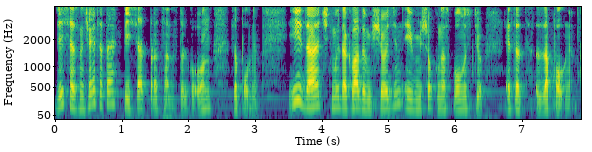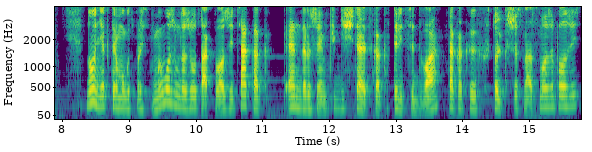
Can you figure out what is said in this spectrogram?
Здесь означает это 50%, только он заполнен. И значит мы докладываем еще один, и мешок у нас полностью этот заполнен. Но некоторые могут спросить, мы можем даже вот так положить, так как эндер жемчуги считаются как 32, так как их только 16 можно положить,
